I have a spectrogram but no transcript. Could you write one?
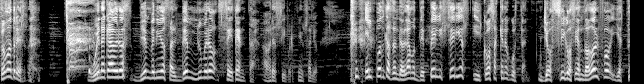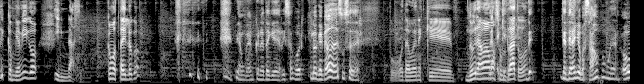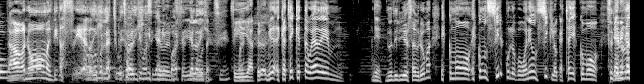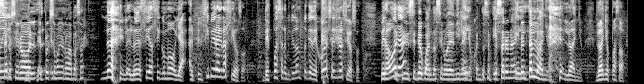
Toma 3. Buena cabros, bienvenidos al DEM número 70. Ahora sí, por fin salió. El podcast donde hablamos de pelis, series y cosas que nos gustan. Yo sigo siendo Adolfo y estoy con mi amigo Ignacio. ¿Cómo estáis, loco? Me un con ataque de risa por lo que acaba de suceder. Puta, weón, es que no grabábamos La- es un que rato. de- Desde el año pasado, pues, weón. Oh, No, no, maldita sea, lo oh, dije. por la chucha partimos así, ya importa, ya lo dije. Sí, Sí, Bueno, ya, pero mira, ¿cachai que esta weá de, de no diría esa broma? Es como, es como un círculo, pues bueno, es un ciclo, ¿cachai? Es como, Se tiene no que lo hacer, si no, el, próximo año no va a pasar. no, lo, lo decía así como, ya, al principio era gracioso, después se repitió tanto que dejó de ser gracioso, pero Al ahora, principio, cuando hace 9000 el- años, cuando se empezaron a el- inventar los años. los años, los años pasados,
